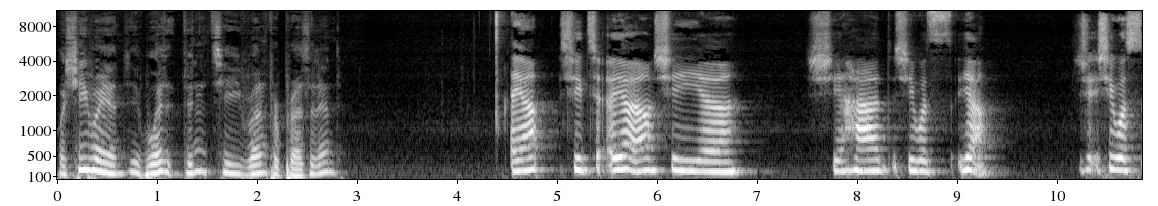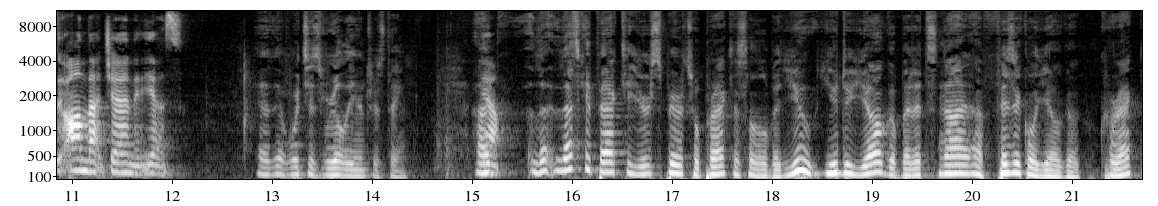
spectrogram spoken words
Well, she ran. Was didn't she run for president? Yeah, she. T- yeah, she. Uh, she had she was yeah she, she was on that journey yes which is really interesting uh, yeah let, us get back to your spiritual practice a little bit you you do yoga but it's not a physical yoga correct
